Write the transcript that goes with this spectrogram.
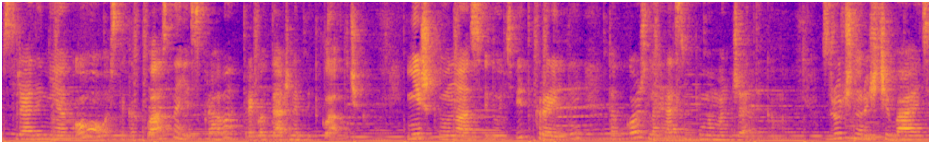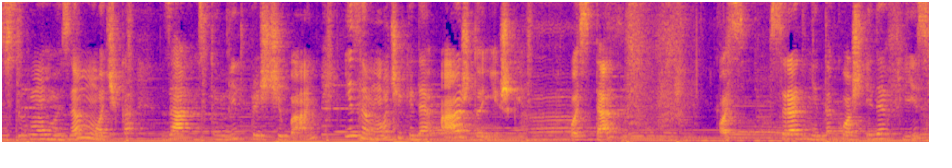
всередині якого ось така класна яскрава трикотажна підкладочка. Ніжки у нас ідуть відкриті, також легесенькими манжетиками. Зручно розчібається з допомогою замочка, захистом від прищибань, і замочок іде аж до ніжки. Ось так. Ось всередині також іде фліс,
